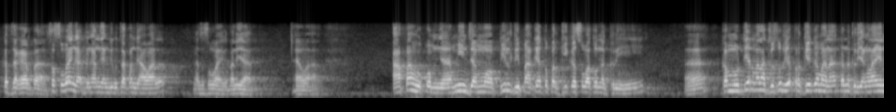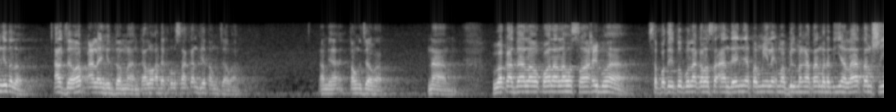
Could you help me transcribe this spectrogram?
Ke Jakarta. Sesuai enggak dengan yang diucapkan di awal? Enggak sesuai, kita lihat. Ewa. Apa hukumnya minjam mobil dipakai untuk pergi ke suatu negeri? Eh? Kemudian malah justru dia pergi ke mana? Ke negeri yang lain gitu loh. Al jawab alaihi. Kalau ada kerusakan dia tanggung jawab. Paham ya? Tanggung jawab. Naam. Wa kadzalau qala lahu sahibuha. Seperti itu pula kalau seandainya pemilik mobil mengatakan pada dia la tamshi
